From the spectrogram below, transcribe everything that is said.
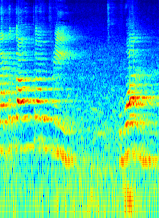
at the count of three, one,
